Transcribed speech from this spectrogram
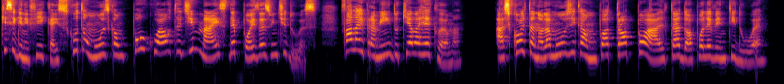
que significa escutam música um pouco alta demais depois das 22. Fala aí para mim do que ela reclama. Ascoltano la musica un po' troppo alta dopo le 22.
